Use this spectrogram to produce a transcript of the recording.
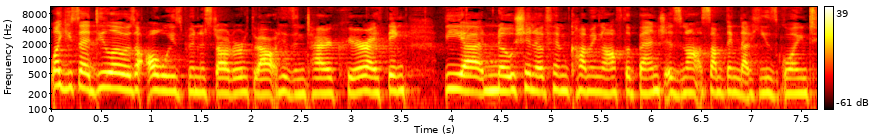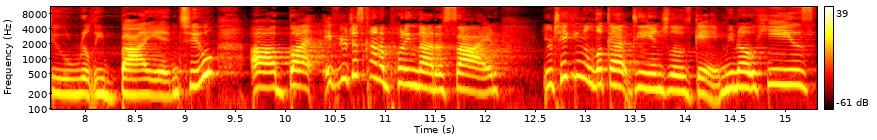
like you said, D'Lo has always been a starter throughout his entire career. I think the uh, notion of him coming off the bench is not something that he's going to really buy into. Uh, but if you're just kind of putting that aside, you're taking a look at D'Angelo's game. You know, he's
